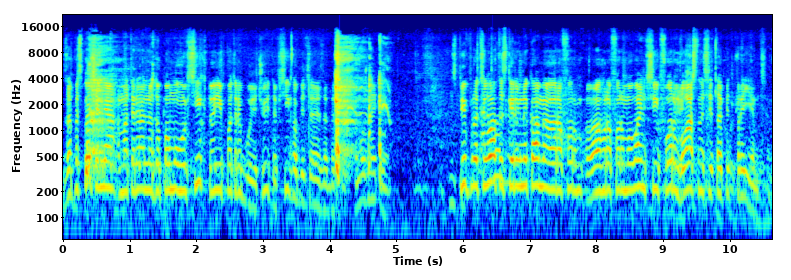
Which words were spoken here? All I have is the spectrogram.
Забезпечення матеріальної допомоги всіх, хто її потребує. Чуєте, всіх обіцяє забезпечити. Можна йти. Співпрацювати з керівниками агроформувань всіх форм власності та підприємцями.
